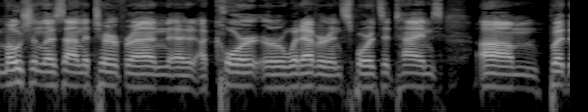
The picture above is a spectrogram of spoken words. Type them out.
motionless on the turf or on a, a court or whatever in sports at times um, but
